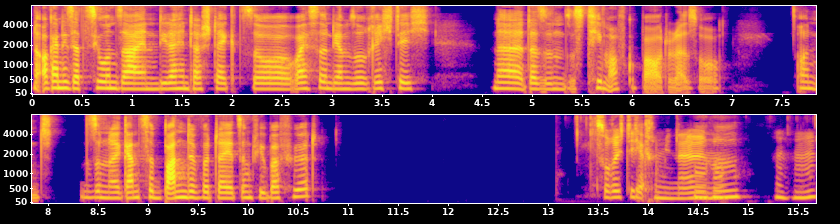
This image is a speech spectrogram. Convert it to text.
eine Organisation sein, die dahinter steckt, so, weißt du, und die haben so richtig, ne, da so ein System aufgebaut oder so. Und so eine ganze Bande wird da jetzt irgendwie überführt. So richtig Ja. kriminell, ne? Mhm. Mhm.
